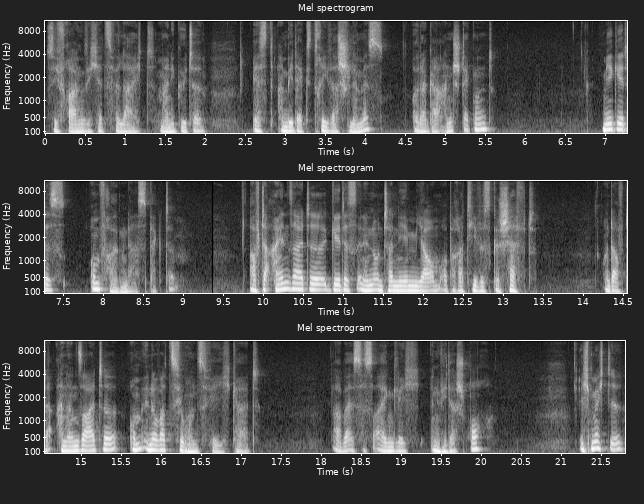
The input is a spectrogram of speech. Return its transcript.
Sie fragen sich jetzt vielleicht, meine Güte, ist Ambidextrie was Schlimmes oder gar ansteckend? Mir geht es um folgende Aspekte. Auf der einen Seite geht es in den Unternehmen ja um operatives Geschäft und auf der anderen Seite um Innovationsfähigkeit. Aber ist es eigentlich ein Widerspruch? Ich möchte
